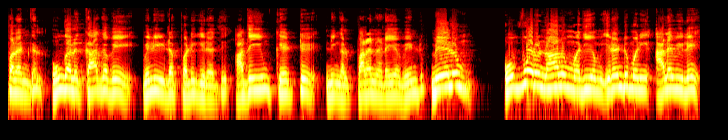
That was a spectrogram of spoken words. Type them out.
பலன்கள் உங்களுக்காகவே வெளியிடப்படுகிறது. அதையும் கேட்டு நீங்கள் பலனடைய வேண்டும். மேலும் ஒவ்வொரு நாளும் மதியம் இரண்டு மணி அளவிலே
